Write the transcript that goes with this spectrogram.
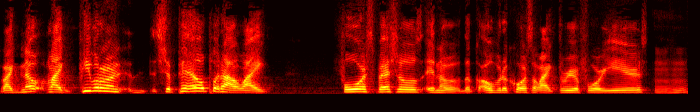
Like no, like people don't. Chappelle put out like four specials in a, the, over the course of like three or four years. Mm-hmm.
